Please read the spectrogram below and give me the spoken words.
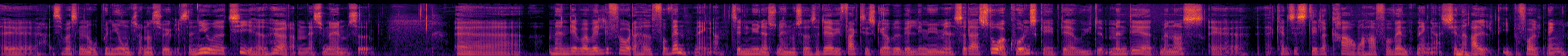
altså det var sådan en opinionsundersøkelse, ni ut av ti hadde hørt om Nationalmuseet. Uh, men det var veldig få, der havde forventninger til det nye Nationalmuseet, så det har vi faktisk jobbet veldig mye med. Så der er stor kundskab derude, men det, at man også øh, kanskje stiller krav og har forventninger generelt i befolkningen,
